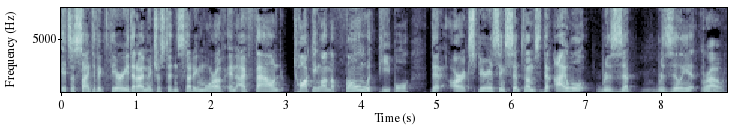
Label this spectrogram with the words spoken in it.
it's a scientific theory that I'm interested in studying more of, and I've found talking on the phone with people that are experiencing symptoms that I will resi- resilient Bro.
